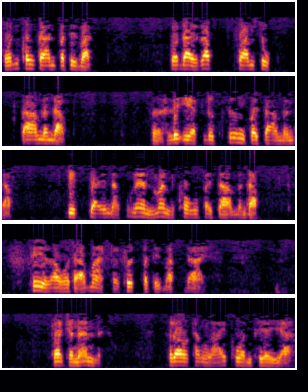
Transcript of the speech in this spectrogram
ผลของการปฏิบัติ ก็ได้รับความสุขตามระดับละเอียดลึกซึ้งไปตามระดับ จิตใจหนักแน่นมั่นคงไปตามระดับ ที่เราสามารถประพฤติปฏิบัติได้ เพราะฉะนั้นเราทั้งหลายควรพยายาม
